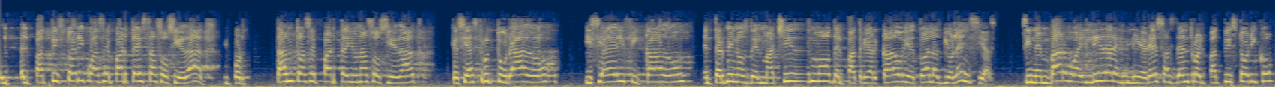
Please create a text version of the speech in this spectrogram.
El, pacto histórico hace parte de esta sociedad y por tanto hace parte de una sociedad que se ha estructurado y se ha edificado en términos del machismo, del patriarcado y de todas las violencias. Sin embargo, hay líderes y lideresas dentro del pacto histórico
